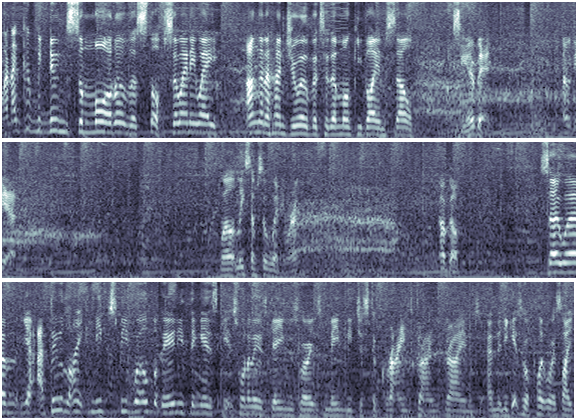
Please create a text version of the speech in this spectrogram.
when I could be doing some more other stuff? So anyway, I'm to hand you over to the monkey by himself. I'll See you a bit. Oh dear. Well, at least I'm still winning, right? Oh god. So, um, yeah, I do like Need for Speed World, but the only thing is, it's one of those games where it's mainly just a grind, grind, grind, and then you get to a point where it's like,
